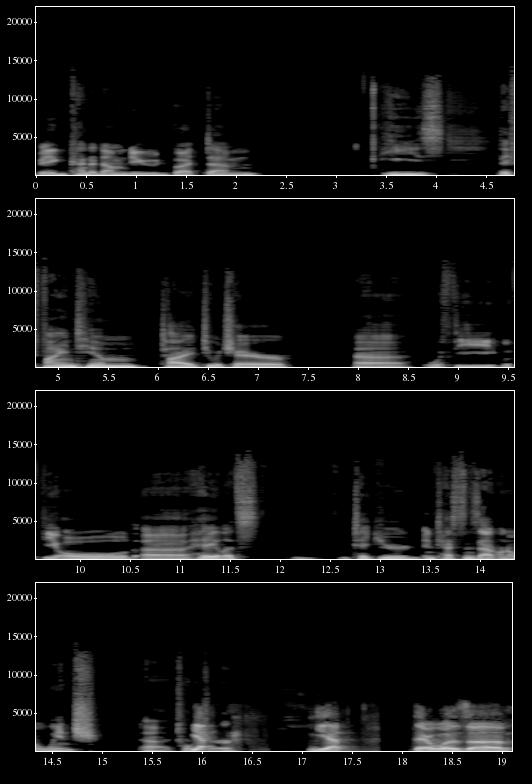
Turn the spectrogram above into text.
big kind of dumb dude, but um, he's they find him tied to a chair uh, with the with the old uh, hey, let's take your intestines out on a winch uh, torture. Yep. Yep. There was a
